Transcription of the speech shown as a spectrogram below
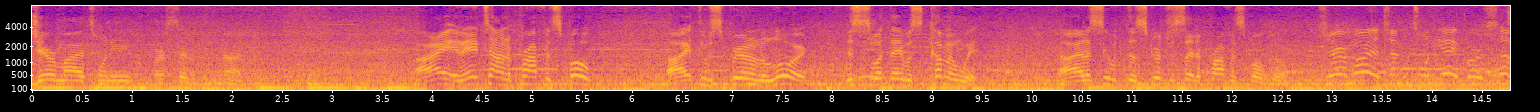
Jeremiah 28, verse 7 through 9. All right? And anytime the prophet spoke, all right, through the Spirit of the Lord, this is what they was coming with. All right, let's see what the scriptures say the prophet spoke of. Jeremiah chapter 28, verse 7.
